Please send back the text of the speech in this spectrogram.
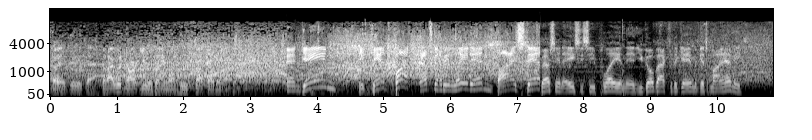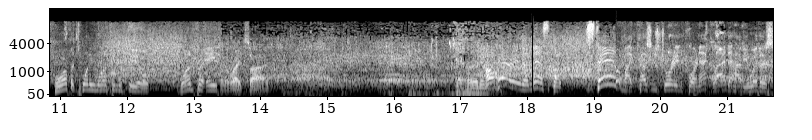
I But- would agree with that. But I wouldn't argue with anyone who felt otherwise. And game, he can't, but that's going to be laid in by Stanley. Especially in ACC play, and you go back to the game against Miami, four for 21 from the field, one for eight. On the right side. Oh, bury the miss, but Stan Mike Couzens, Jordan Cornette, glad to have you with us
